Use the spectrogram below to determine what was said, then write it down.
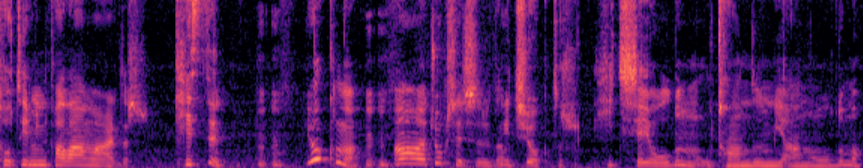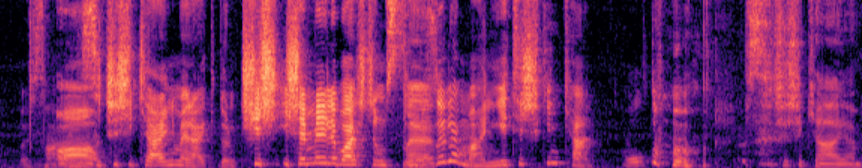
Totemin falan vardır. Kesin. Yok mu? Aa çok şaşırdım. Hiç, Hiç yoktur. şey oldun mu? Utandığın bir an oldu mu? Böyle sahnede. Aa. Sıçış hikayeni merak ediyorum. Çiş işemeyle başlamışsın Evet. güzel ama hani yetişkinken oldu mu? Sıçış hikayem.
